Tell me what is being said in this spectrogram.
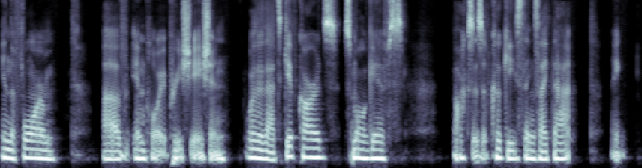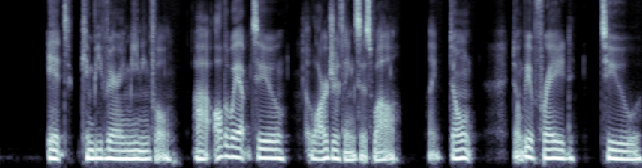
in the form of employee appreciation, whether that's gift cards, small gifts, boxes of cookies, things like that. Like it can be very meaningful, uh, all the way up to larger things as well. Like don't don't be afraid to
